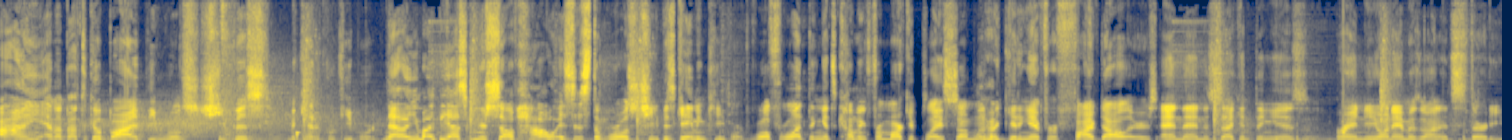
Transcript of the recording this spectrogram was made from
I am about to go buy the world's cheapest mechanical keyboard. Now, you might be asking yourself, how is this the world's cheapest gaming keyboard? Well, for one thing, it's coming from Marketplace, so I'm literally getting it for $5. And then the second thing is, brand new on Amazon, it's 30.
